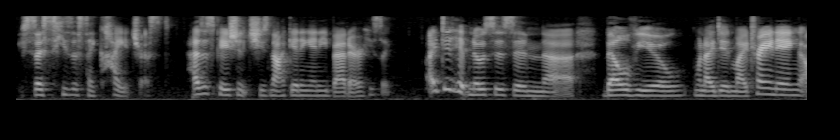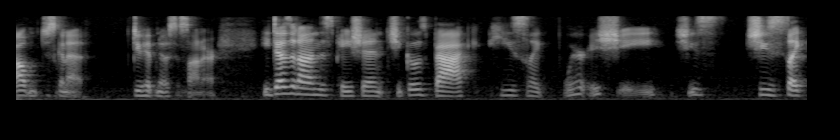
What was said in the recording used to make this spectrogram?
He says he's a psychiatrist. Has this patient, she's not getting any better. He's like, I did hypnosis in uh, Bellevue when I did my training. I'm just gonna do hypnosis on her. He does it on this patient. She goes back. He's like, "Where is she?" She's she's like,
